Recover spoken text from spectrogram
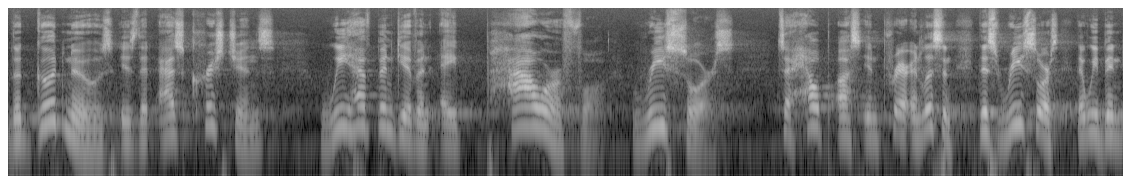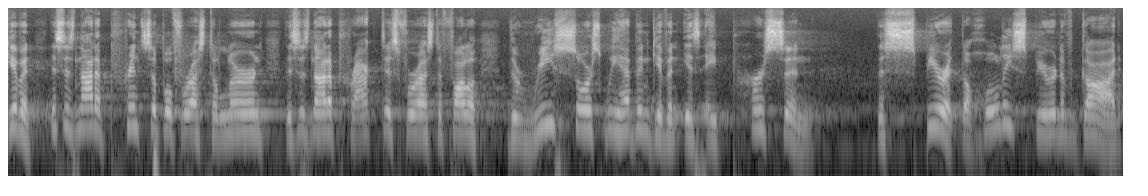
The good news is that as Christians, we have been given a powerful resource to help us in prayer. And listen, this resource that we've been given, this is not a principle for us to learn, this is not a practice for us to follow. The resource we have been given is a person. The Spirit, the Holy Spirit of God,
